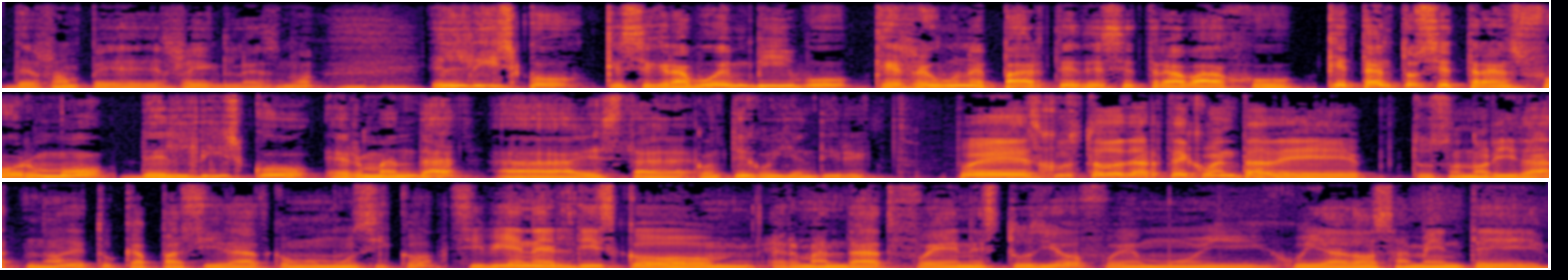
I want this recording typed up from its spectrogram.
de rompe reglas, ¿no? El disco que se grabó en vivo, que reúne parte de ese trabajo, ¿qué tanto se transformó del disco Hermandad a esta contigo y en directo? Pues justo darte cuenta de tu sonoridad, ¿no? De tu capacidad como músico. Si bien el disco mm, Hermandad fue en estudio, fue muy cuidadosamente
